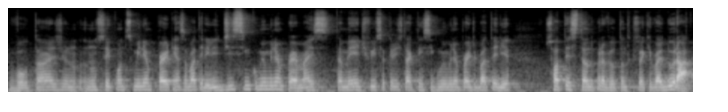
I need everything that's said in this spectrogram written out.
voltagem, não sei quantos mAh tem essa bateria. Ele diz 5.000 mAh, mas também é difícil acreditar que tem 5.000 mAh de bateria, só testando para ver o tanto que isso aqui vai durar.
